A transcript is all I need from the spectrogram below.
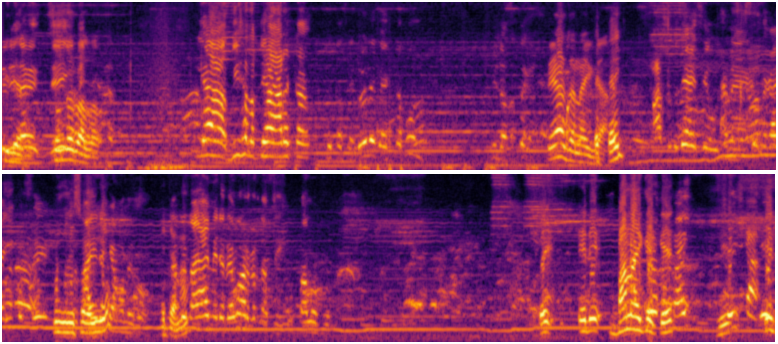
clear। সুন্দর ভালো। পেঁয়াজ নাই গা। কোন জিনিস? এটা না? এটি বানাই কে কেক কেক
